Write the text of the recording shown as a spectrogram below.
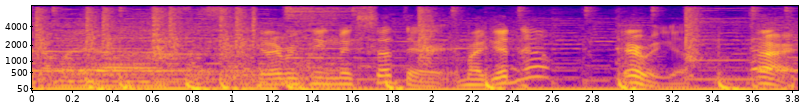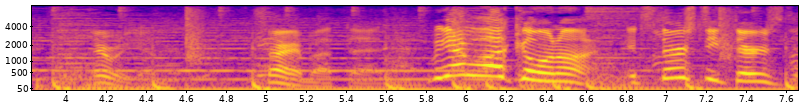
Got my, uh, got everything mixed up there. Am I good now? There we go. All right, there we go. Sorry about that. We got a lot going on. It's Thirsty Thursday.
